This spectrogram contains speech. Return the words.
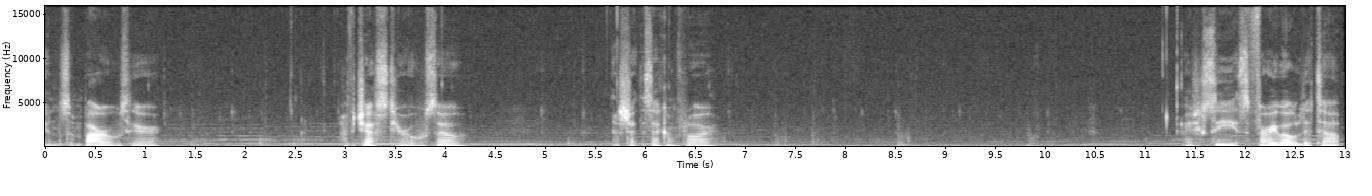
and some barrels here. Have a chest here also. Let's check the second floor. As you can see, it's very well lit up.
